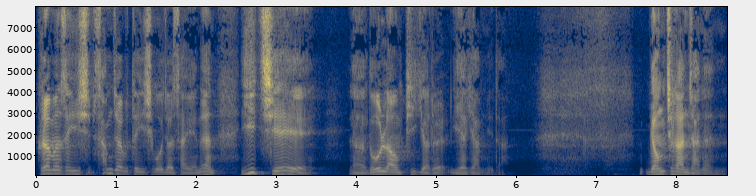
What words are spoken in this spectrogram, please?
그러면서 23절부터 25절 사이에는 이 지혜의 어, 놀라운 비결을 이야기합니다. 명철한 자는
